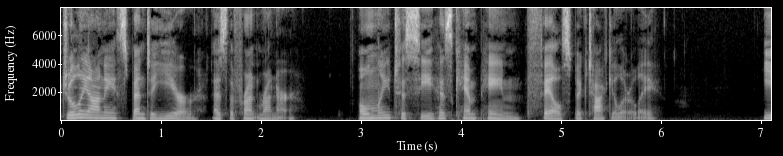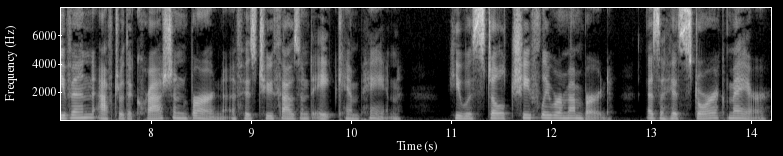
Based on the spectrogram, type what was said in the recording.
Giuliani spent a year as the frontrunner, only to see his campaign fail spectacularly. Even after the crash and burn of his 2008 campaign, he was still chiefly remembered as a historic mayor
